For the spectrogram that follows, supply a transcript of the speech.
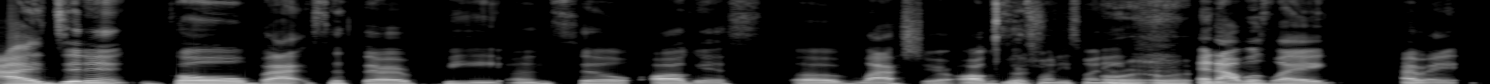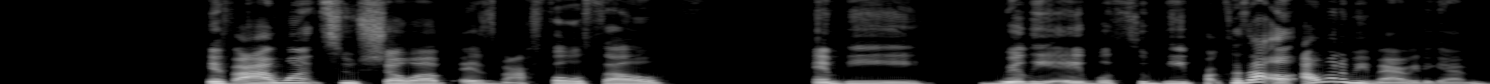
I didn't go back to therapy until August of last year, August of 2020. All right, all right. And I was like, all right, if I want to show up as my full self and be really able to be part, because I, I want to be married again.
